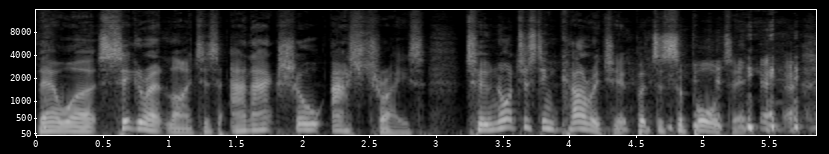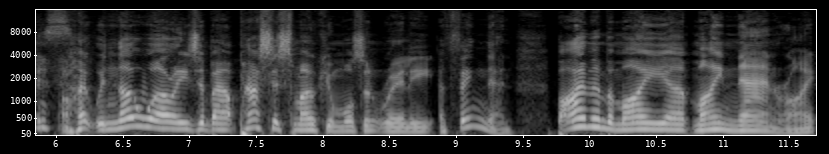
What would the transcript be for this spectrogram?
there were cigarette lighters and actual ashtrays to not just encourage it, but to support it. All right, with no worries about passive smoking wasn't really a thing then. But I remember my uh, my nan, right,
